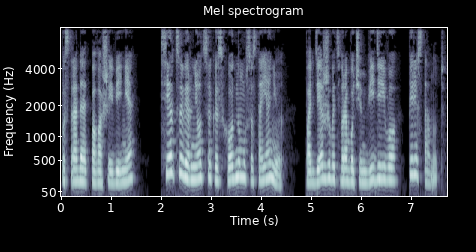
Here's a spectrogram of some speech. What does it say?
пострадает по вашей вине, сердце вернется к исходному состоянию, поддерживать в рабочем виде его перестанут.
